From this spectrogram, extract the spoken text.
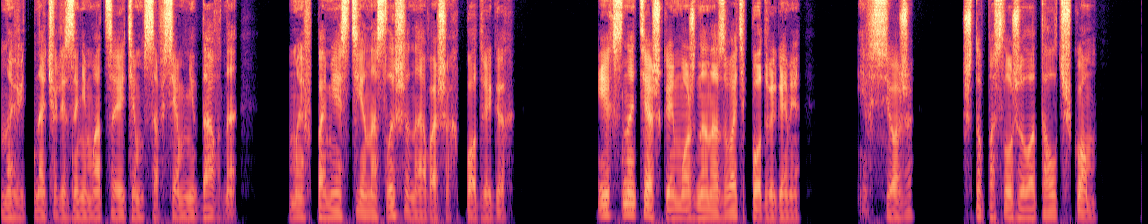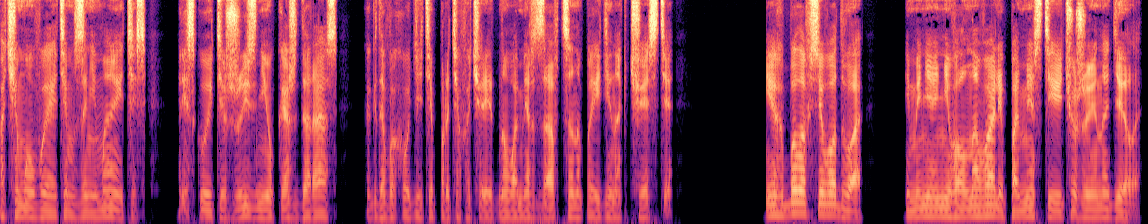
но ведь начали заниматься этим совсем недавно. Мы в поместье наслышаны о ваших подвигах». Их с натяжкой можно назвать подвигами. И все же, что послужило толчком? Почему вы этим занимаетесь? Рискуете жизнью каждый раз, когда выходите против очередного мерзавца на поединок чести? Их было всего два, и меня не волновали поместья и чужие наделы.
